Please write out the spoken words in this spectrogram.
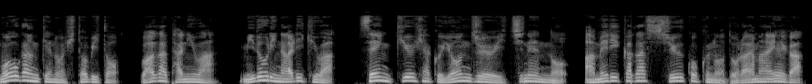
モーガン家の人々、我が谷は、緑なりきは、1941年のアメリカ合衆国のドラマ映画。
